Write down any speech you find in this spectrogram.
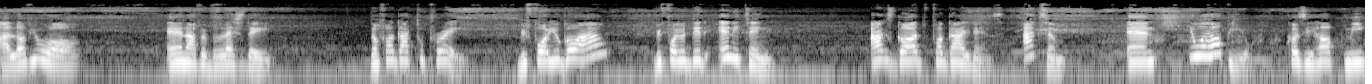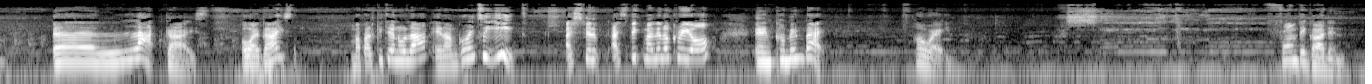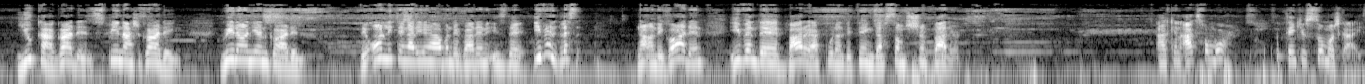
I love you all and have a blessed day. Don't forget to pray. Before you go out, before you did anything, ask God for guidance. Ask Him. And He will help you. Because He helped me a lot, guys. Alright, guys? Mapal kitenola and I'm going to eat. I speak, I speak my little Creole and coming back. Alright. From the garden. Yucca garden, spinach garden, green onion garden. The only thing I didn't have on the garden is the, even, less, not on the garden, even the batter I put on the thing, that's some shrimp batter. I can ask for more. Thank you so much, guys.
